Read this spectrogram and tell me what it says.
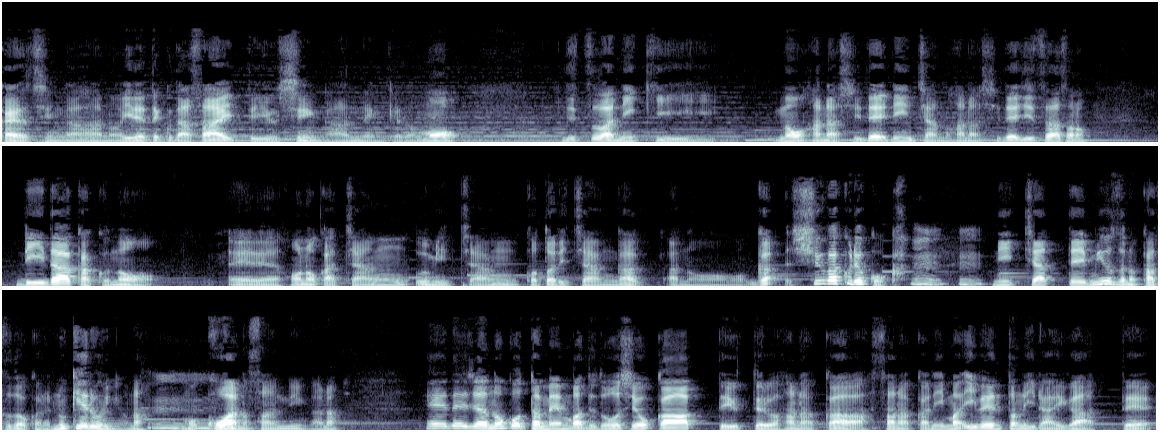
かよちんが、あの、入れてくださいっていうシーンがあんねんけども、実は2期の話で、りんちゃんの話で、実はその、リーダー格の、えーほのかちゃん、うみちゃん、ことりちゃんが、あのが、修学旅行か。うんうんに行っちゃって、ミューズの活動から抜けるんよな。うんうんもうコアの3人がな。えーで、じゃあ残ったメンバーでどうしようかって言ってる花か、さなかに、まあイベントの依頼があって、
